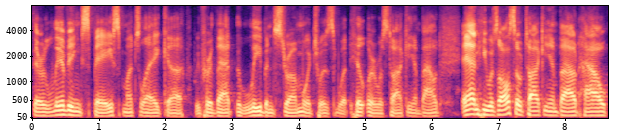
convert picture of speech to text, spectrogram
their living space, much like uh, we've heard that Lebensraum, which was what Hitler was talking about, and he was also talking about how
